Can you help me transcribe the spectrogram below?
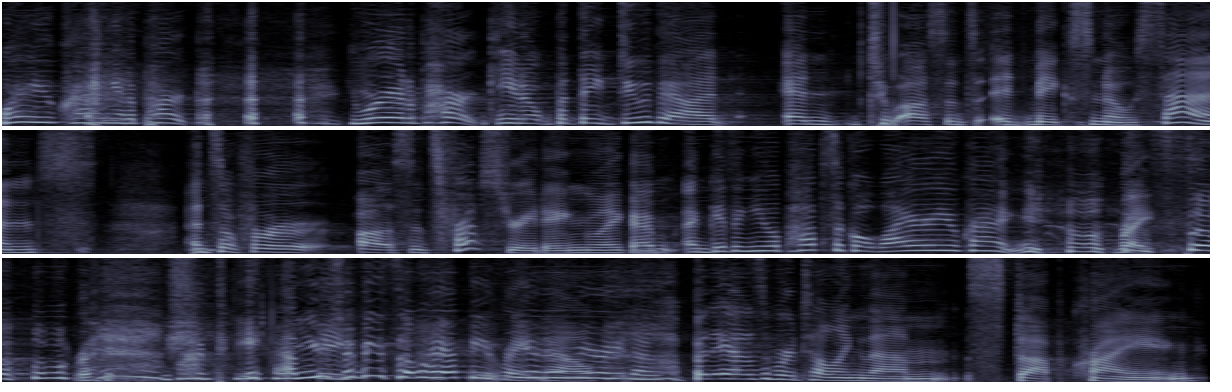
Why are you crying at a park? We're at a park, you know, but they do that. And to us, it's, it makes no sense. And so for us, it's frustrating. Like, I'm, I'm giving you a popsicle. Why are you crying? You know? Right. So Right. You should be happy. You should be so happy right, now. happy right now. But as we're telling them, stop crying,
